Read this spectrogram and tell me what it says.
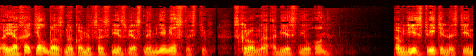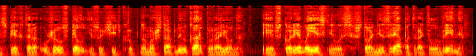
«Я хотел бы ознакомиться с неизвестной мне местностью», — скромно объяснил он. В действительности инспектор уже успел изучить крупномасштабную карту района, и вскоре выяснилось, что не зря потратил время —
